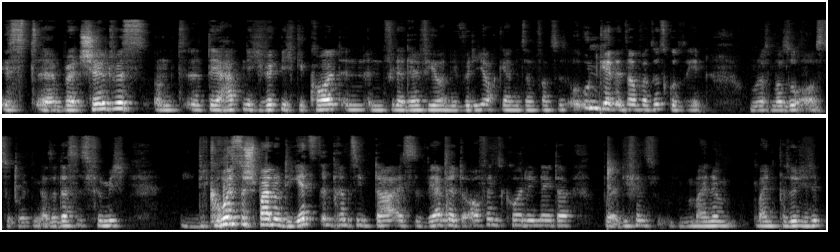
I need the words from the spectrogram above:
ist äh, Brad Childress und äh, der hat nicht wirklich gecallt in, in Philadelphia und den würde ich auch gerne in San Francisco, ungern in San Francisco sehen, um das mal so auszudrücken. Also das ist für mich die größte Spannung, die jetzt im Prinzip da ist, wer wird der Offense Coordinator? Bei Defense, meine, mein persönlicher Tipp,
